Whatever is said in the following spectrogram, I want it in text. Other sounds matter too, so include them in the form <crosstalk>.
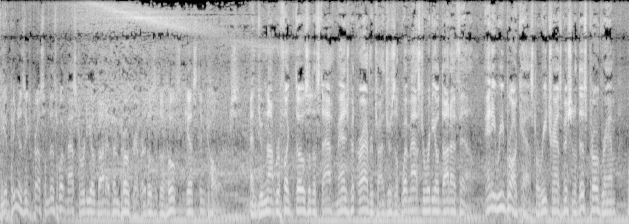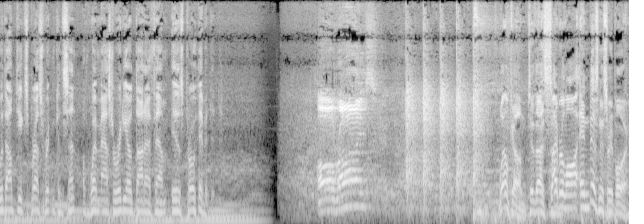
The opinions expressed on this WebmasterRadio.fm program are those of the host, guests, and callers, and do not reflect those of the staff, management, or advertisers of WebmasterRadio.fm. Any rebroadcast or retransmission of this program without the express written consent of WebmasterRadio.fm is prohibited. All rise. Welcome to the Cyber Law and Business Report.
